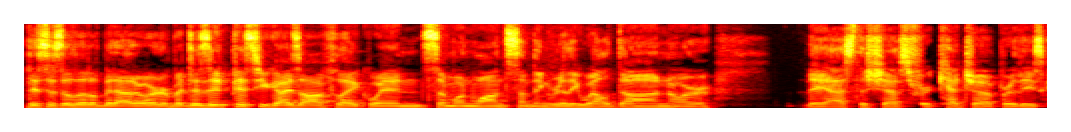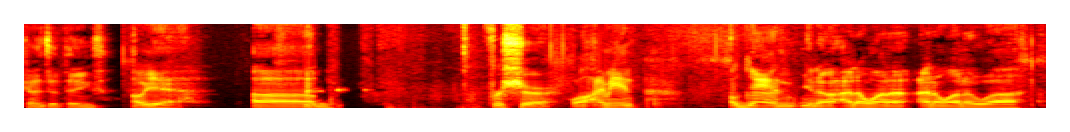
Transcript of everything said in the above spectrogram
this is a little bit out of order, but does it piss you guys off like when someone wants something really well done or they ask the chefs for ketchup or these kinds of things? Oh yeah. Um, for sure. Well, I mean, again, you know, I don't want to, I don't want to uh,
